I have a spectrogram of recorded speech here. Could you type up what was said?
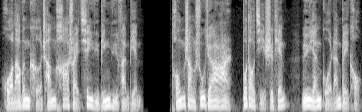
火拉温可昌哈率千余兵欲犯边，同上书卷二二，不到几十天，吕岩果然被扣。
